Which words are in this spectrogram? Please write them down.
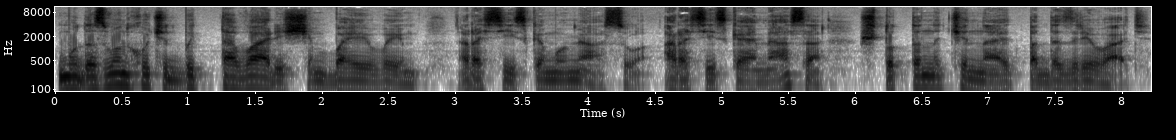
Мудозвон хочет быть товарищем боевым российскому мясу, а российское мясо что-то начинает подозревать.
